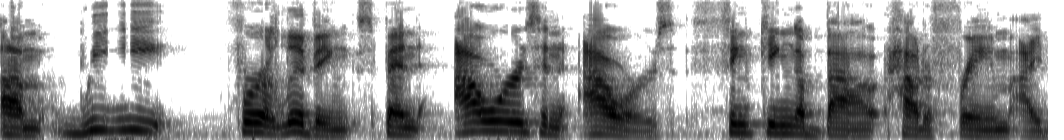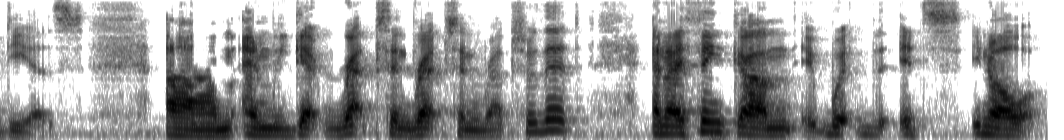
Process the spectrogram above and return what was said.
Um, we for a living spend hours and hours thinking about how to frame ideas um, and we get reps and reps and reps with it and i think um, it, it's you know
